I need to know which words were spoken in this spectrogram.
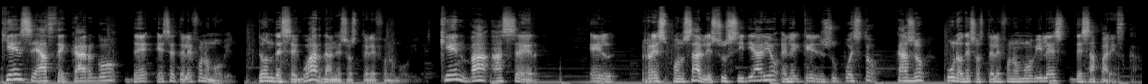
¿quién se hace cargo de ese teléfono móvil? ¿Dónde se guardan esos teléfonos móviles? ¿Quién va a ser el responsable subsidiario en el que en supuesto caso uno de esos teléfonos móviles desaparezca.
